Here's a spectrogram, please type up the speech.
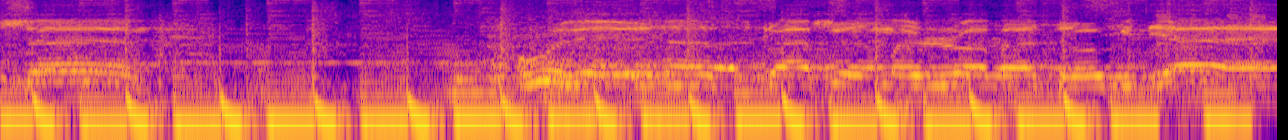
душе Уверенно скажем роботу где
